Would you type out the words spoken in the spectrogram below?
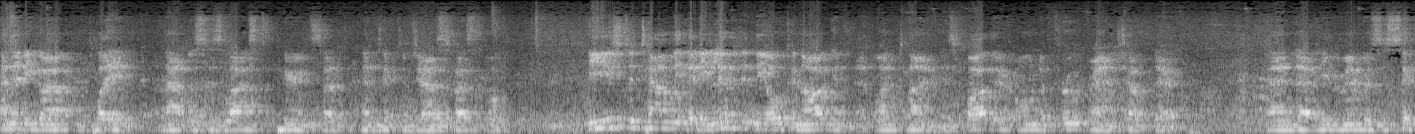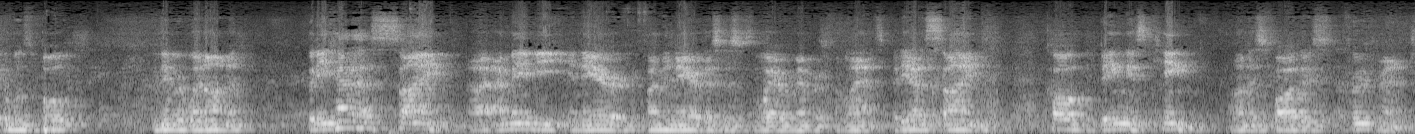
And then he got up and played. And that was his last appearance at the Penticton Jazz Festival. He used to tell me that he lived in the Okanagan at one time. His father owned a fruit ranch up there. And uh, he remembers the Sicamous boat. He never went on it. But he had a sign. I, I may be in error. If I'm in error, this is the way I remember it from Lance. But he had a sign called The Bing is King on his father's fruit ranch.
